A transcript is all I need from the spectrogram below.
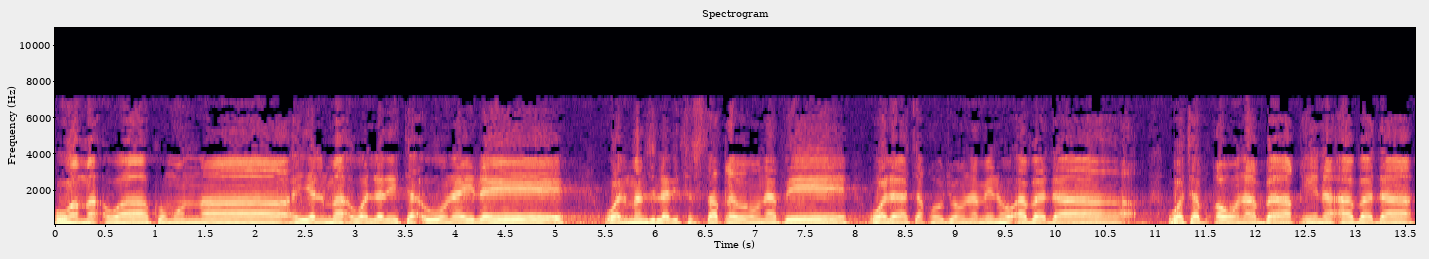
ومأواكم النار هي المأوى الذي تأوون إليه والمنزل الذي تستقرون فيه ولا تخرجون منه أبدا وتبقون باقين أبدا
